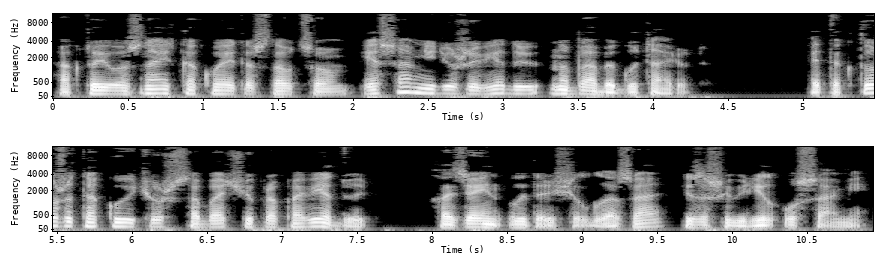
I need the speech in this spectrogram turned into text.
А кто его знает, какое это словцо, я сам не дюже ведаю, но бабы гутарют. Это кто же такую чушь собачью проповедует? Хозяин вытаращил глаза и зашевелил усами.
